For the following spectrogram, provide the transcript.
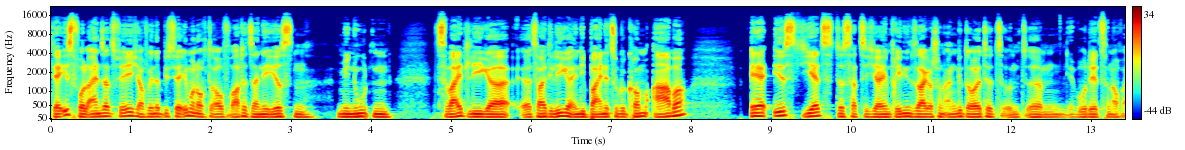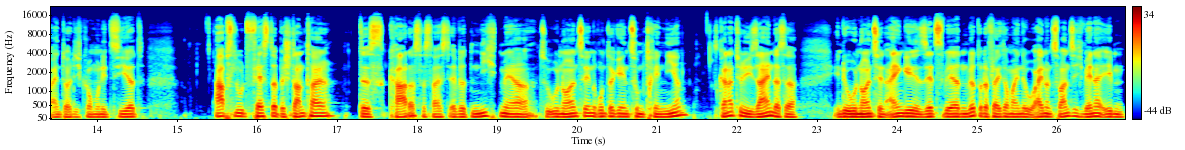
Der ist voll einsatzfähig, auch wenn er bisher immer noch darauf wartet, seine ersten Minuten Zweitliga, äh, zweite Liga in die Beine zu bekommen. Aber er ist jetzt, das hat sich ja im Trainingslager schon angedeutet und ähm, wurde jetzt dann auch eindeutig kommuniziert, absolut fester Bestandteil des Kaders. Das heißt, er wird nicht mehr zu U19 runtergehen zum Trainieren. Es kann natürlich sein, dass er in der U19 eingesetzt werden wird oder vielleicht auch mal in der U21, wenn er eben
